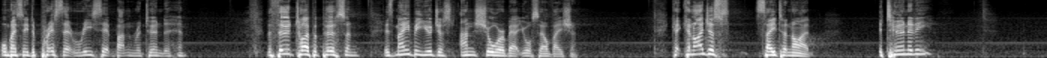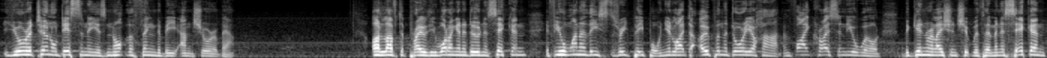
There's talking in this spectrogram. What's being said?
almost need to press that reset button, return to Him. The third type of person is maybe you're just unsure about your salvation. Can, can I just say tonight, eternity, your eternal destiny is not the thing to be unsure about. I'd love to pray with you. What I'm going to do in a second, if you're one of these three people and you'd like to open the door of your heart, invite Christ into your world, begin relationship with Him, in a second,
